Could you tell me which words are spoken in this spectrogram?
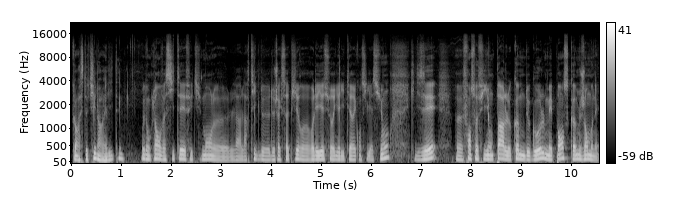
qu'en reste-t-il en réalité? Oui, donc là, on va citer effectivement l'article de, Jacques Sapir relayé sur Égalité et Réconciliation, qui disait François Fillon parle comme De Gaulle, mais pense comme Jean Monnet.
